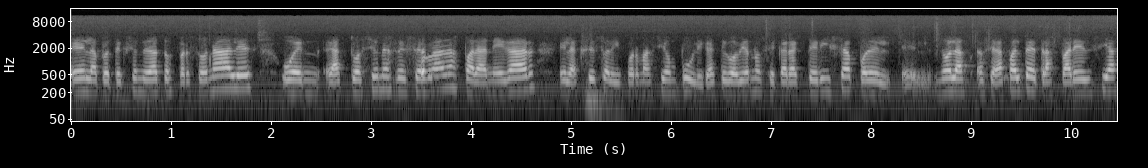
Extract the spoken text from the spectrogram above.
en la protección de datos personales o en actuaciones reservadas para negar el acceso a la información pública. Este gobierno se caracteriza por el, no la, o sea, la falta de transparencia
